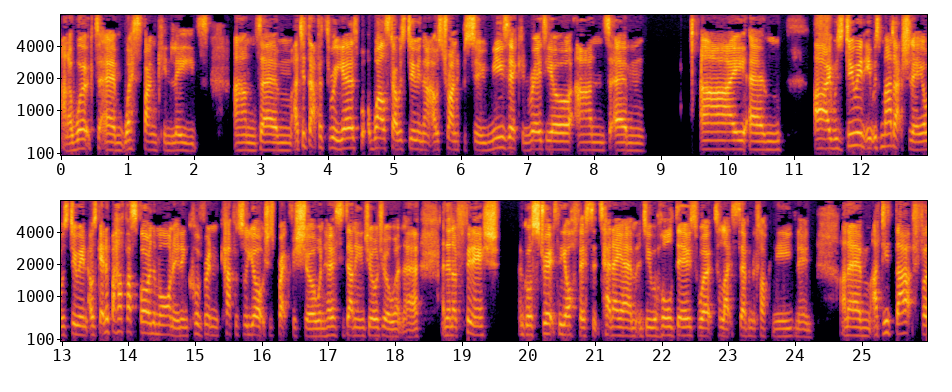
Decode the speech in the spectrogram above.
And I worked at um, West Bank in Leeds. And um, I did that for three years. But whilst I was doing that, I was trying to pursue music and radio. And um, I, um, I was doing, it was mad actually. I was doing, I was getting up at half past four in the morning and covering Capital Yorkshire's breakfast show when Hersey, Danny, and Jojo weren't there. And then I'd finish and go straight to the office at 10 a.m. and do a whole day's work till like seven o'clock in the evening. And um, I did that for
